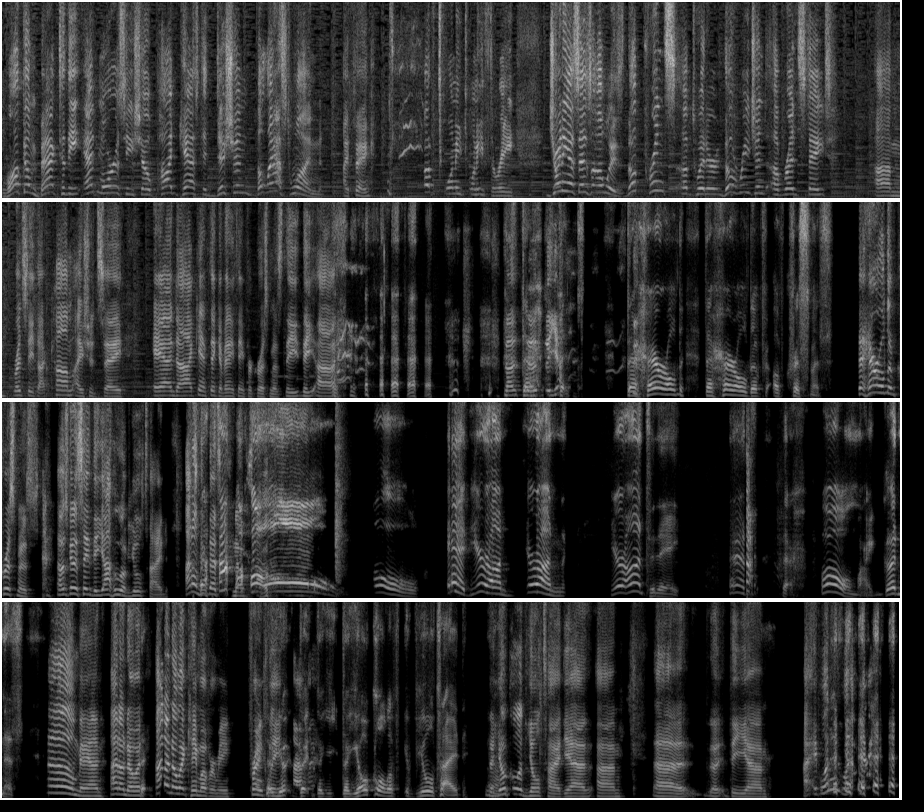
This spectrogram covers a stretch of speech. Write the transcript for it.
Welcome back to the Ed Morrissey Show podcast edition, the last one, I think, of 2023. Joining us as always, the Prince of Twitter, the Regent of Red State, um, redstate.com, I should say. And uh, I can't think of anything for Christmas. The the uh, the, the, the, the, yeah, the herald, the herald of, of Christmas. The Herald of Christmas. I was going to say the Yahoo of Yuletide. I don't think that's enough. oh, oh, Ed, you're on. You're on. You're on today. That's the, oh my goodness. Oh man, I don't know what I don't know what came over me. Frankly, yo- Uh, the, the, the yokel of, of Yuletide. the Yeah. yokel of Yuletide. Yeah. Um, uh, the the um, I, what, is- what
